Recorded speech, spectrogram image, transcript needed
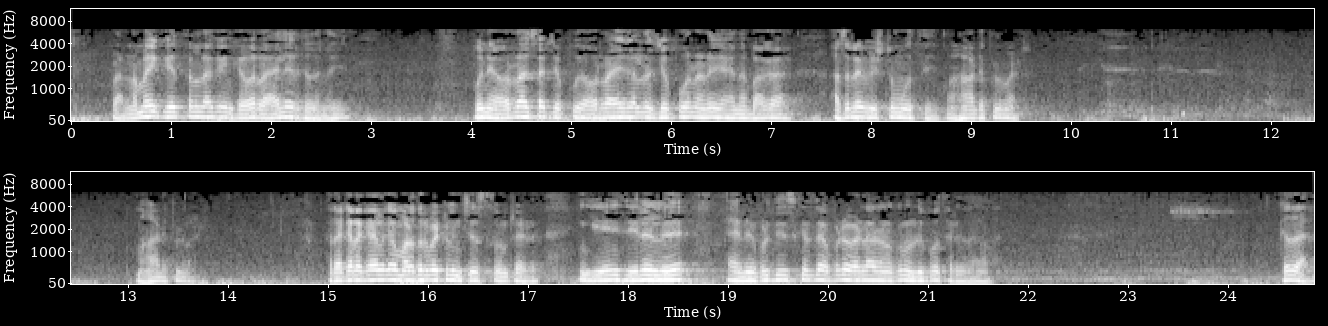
ఇప్పుడు అన్నమయ్య కీర్తనలాగా ఇంకెవరు రాయలేరు కదండి. పోనీ ఎవరు రాశారు చెప్పు ఎవరు రాయగలరో చెప్పు అని అడిగి ఆయన బాగా అసలే విష్ణుమూర్తి మహా డిప్లొమాట్ మహా డిప్లొమాట్ రకరకాలుగా మడతలు పెట్టి ఉంచేస్తూ ఉంటాడు. ఇంకేం చేయలేదు ఆయన ఎప్పుడు తీసుకెళ్తే అప్పుడే వెళ్ళాలనుకుని ఉండిపోతాడు కదా. కదా?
